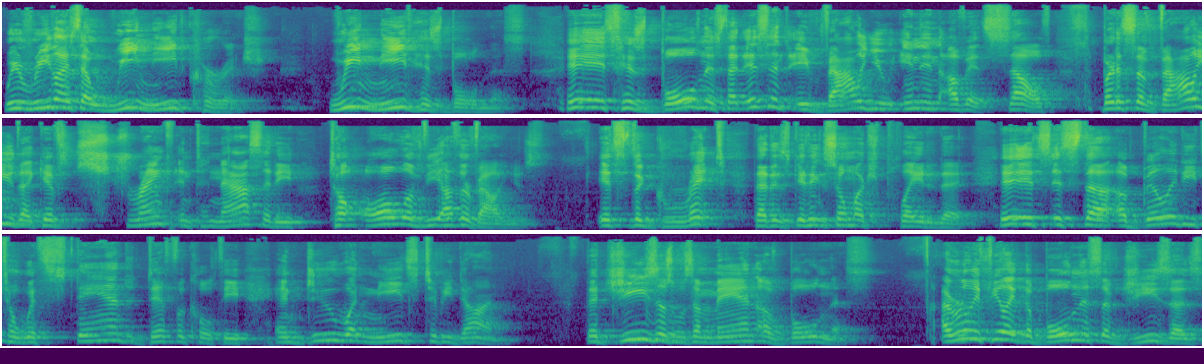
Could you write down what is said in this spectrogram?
we realize that we need courage. We need his boldness. It's his boldness that isn't a value in and of itself, but it's a value that gives strength and tenacity to all of the other values. It's the grit that is getting so much play today. It's, it's the ability to withstand difficulty and do what needs to be done. That Jesus was a man of boldness. I really feel like the boldness of Jesus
